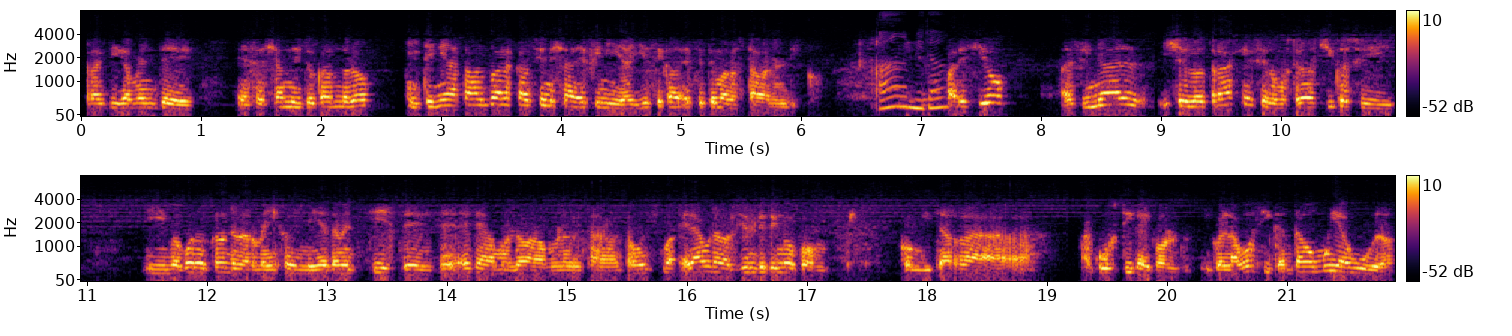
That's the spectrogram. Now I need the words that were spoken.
prácticamente ensayando y tocándolo. Y tenía, estaban todas las canciones ya definidas y ese, ese tema no estaba en el disco. Ah, mira. Apareció al final y yo lo traje, se lo mostré a los chicos y, y me acuerdo que Cronenberg me dijo inmediatamente, sí, este, este, este hagámoslo, hagámoslo, que está, está buenísimo. Era una versión que tengo con, con guitarra acústica y con, y con la voz y cantaba muy agudo.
